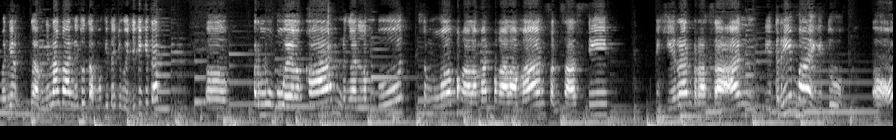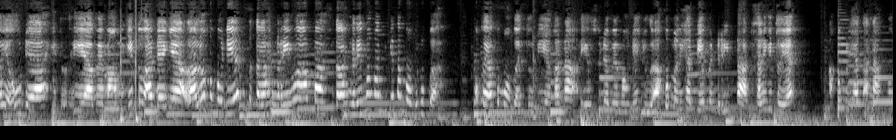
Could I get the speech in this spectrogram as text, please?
nggak menyenangkan itu tamu kita juga. Jadi kita uh, perlu welcome dengan lembut semua pengalaman-pengalaman sensasi pikiran perasaan diterima gitu. Oh, oh ya udah gitu. Iya memang begitu adanya. Lalu kemudian setelah nerima apa? Setelah nerima kan kita mau berubah. Oke aku mau bantu dia karena ya sudah memang dia juga aku melihat dia menderita. Misalnya gitu ya. Aku melihat anakku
